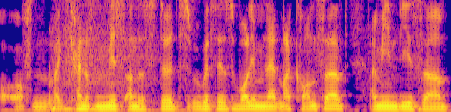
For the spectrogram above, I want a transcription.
often like kind of misunderstood with this volume landmark concept. I mean, these um,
